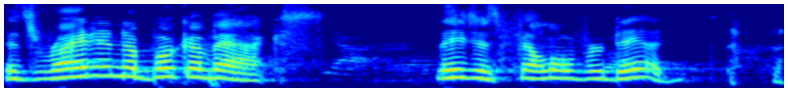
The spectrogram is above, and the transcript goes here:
It's right in the book of Acts. They just fell over dead.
